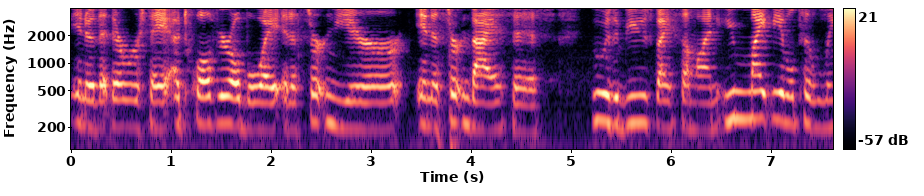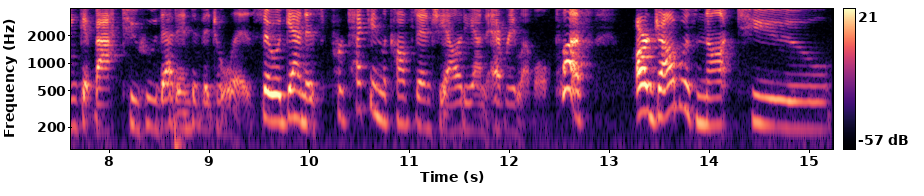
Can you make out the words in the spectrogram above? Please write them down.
you know, that there were, say, a 12 year old boy at a certain year in a certain diocese who was abused by someone, you might be able to link it back to who that individual is. So again, it's protecting the confidentiality on every level. Plus, our job was not to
